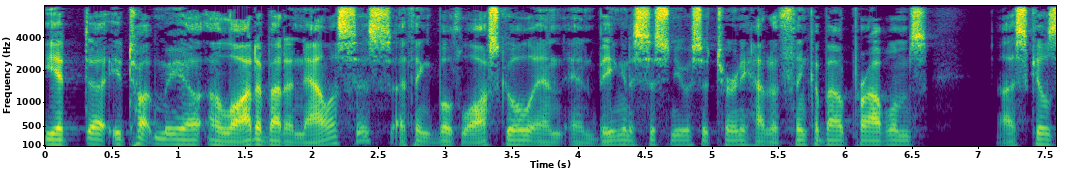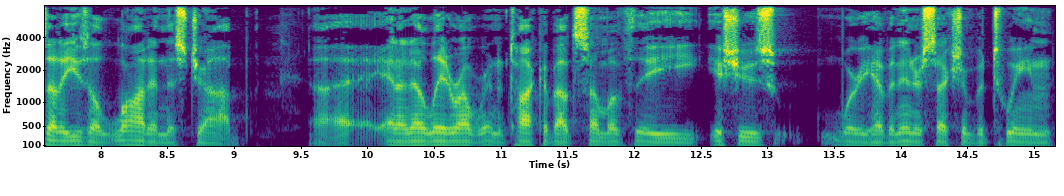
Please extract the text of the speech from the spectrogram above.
It uh, it taught me a, a lot about analysis. I think both law school and, and being an assistant U.S. attorney, how to think about problems, uh, skills that I use a lot in this job. Uh, and I know later on we're going to talk about some of the issues where you have an intersection between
